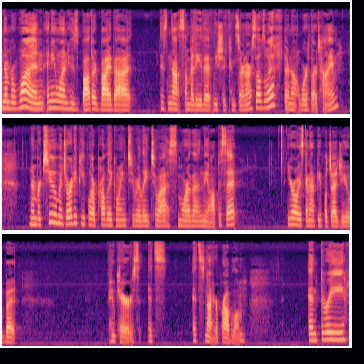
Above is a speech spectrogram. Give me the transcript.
number one, anyone who's bothered by that is not somebody that we should concern ourselves with. They're not worth our time. Number two, majority people are probably going to relate to us more than the opposite. You're always going to have people judge you, but who cares? It's it's not your problem. And three,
